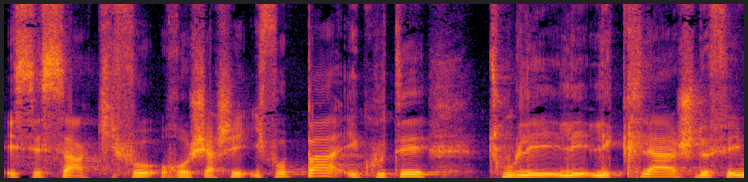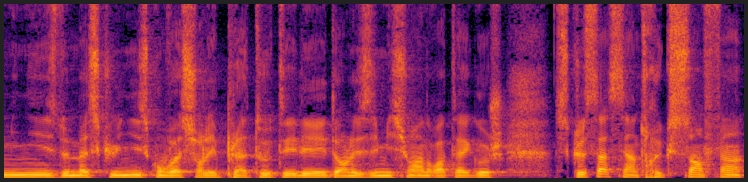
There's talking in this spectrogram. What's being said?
et c'est ça qu'il faut rechercher. Il faut pas écouter tous les, les, clashs de féminisme, de masculinisme qu'on voit sur les plateaux télé, dans les émissions à droite à gauche. Parce que ça, c'est un truc sans fin?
